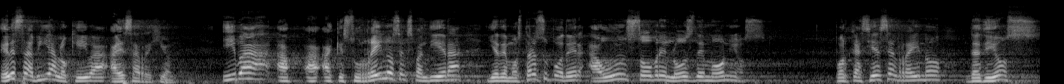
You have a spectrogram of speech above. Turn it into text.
él sabía lo que iba a esa región. Iba a, que su reino se expandiera y a demostrar su poder aún sobre los demonios. Porque así es el reino de Dios.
